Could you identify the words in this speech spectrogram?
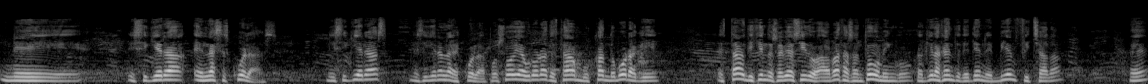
ni, ni siquiera en las escuelas, ni siquiera, ni siquiera en las escuelas. Pues hoy, Aurora, te estaban buscando por aquí, estaban diciendo si había sido a Plaza Santo Domingo, que aquí la gente te tiene bien fichada, ¿eh?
